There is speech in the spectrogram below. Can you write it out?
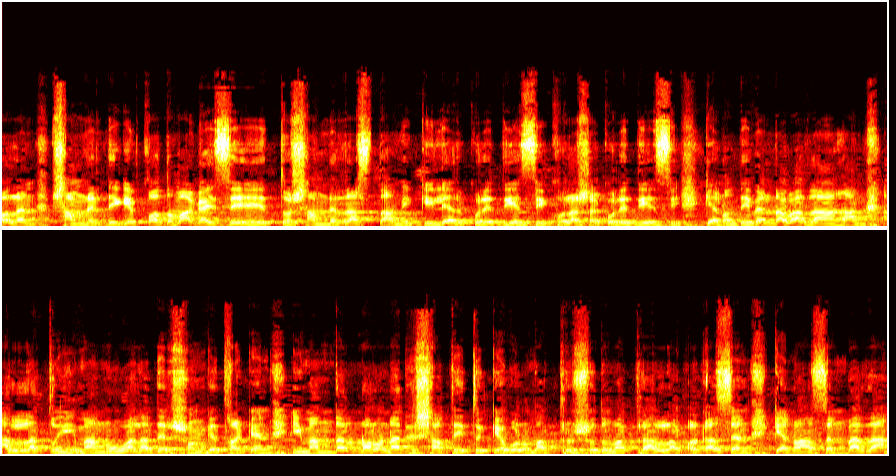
বলেন, সামনের দিকে কদম আগাইছে, তো সামনের রাস্তা আমি ক্লিয়ার করে দিয়েছি, খোলাসা করে দিয়েছি। কেন দিবেন না বাজান? আল্লাহ তো ইমানওয়ালাদের সঙ্গে থাকেন। ইমানদার নরনারীর সাথেই তো কেবলমাত্র, শুধুমাত্র আল্লাহ পাক আছেন। কেন আছেন বাজান?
